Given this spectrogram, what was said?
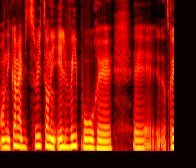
on est comme habitué, on est élevé pour, euh, euh, en tout cas,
